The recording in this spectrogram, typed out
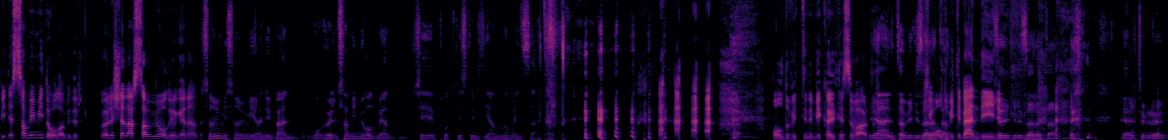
Bir de samimi de olabilir. Böyle şeyler samimi oluyor genelde. Samimi samimi yani ben o öyle samimi olmayan şeye podcast'te biz yanlamayız zaten. Oldu bitti'nin bir kalitesi vardır. yani tabii ki Ki zaten. oldu bitti ben değilim. Sevgili Zaratan. Her türlü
